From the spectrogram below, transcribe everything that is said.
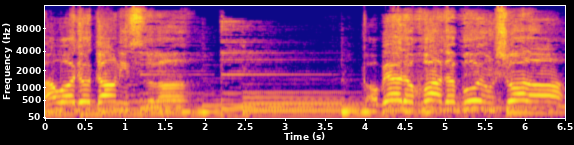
那我就当你死了。告别的话再不用说了，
